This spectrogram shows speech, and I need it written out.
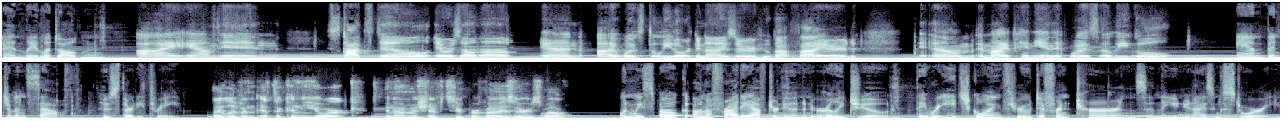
And Layla Dalton. I am in Scottsdale, Arizona, and I was the lead organizer who got fired um, in my opinion, it was illegal. And Benjamin South, who's 33. I live in Ithaca, New York, and I'm a shift supervisor as well. When we spoke on a Friday afternoon in early June, they were each going through different turns in the unionizing story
